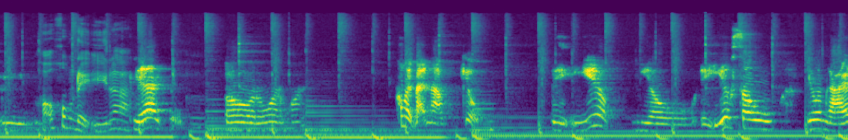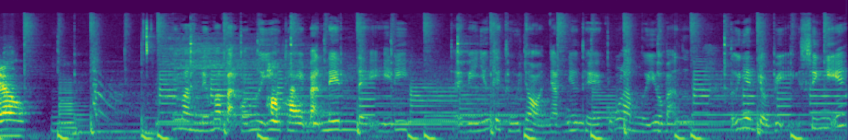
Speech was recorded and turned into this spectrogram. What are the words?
ừ. họ không để ý là thế là ừ. ờ đúng rồi đúng rồi không phải bạn nào kiểu để ý được nhiều để ý được sâu như con gái đâu. Ừ. nhưng mà nếu mà bạn có người yêu thì bạn nên để ý đi. Tại vì những cái thứ nhỏ nhặt như thế cũng làm người yêu bạn tự nhiên kiểu bị suy nghĩ ấy.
